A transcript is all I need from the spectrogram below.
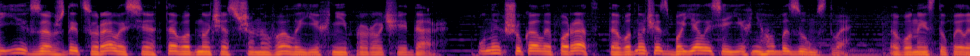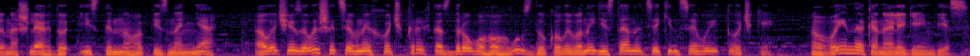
Їх завжди цуралися та водночас шанували їхній пророчий дар. У них шукали порад та водночас боялися їхнього безумства. Вони ступили на шлях до істинного пізнання, але чи залишиться в них хоч крихта здорового глузду, коли вони дістануться кінцевої точки? Ви на каналі GameBiz.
